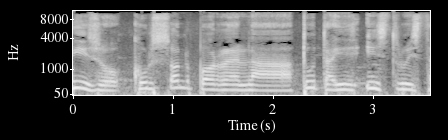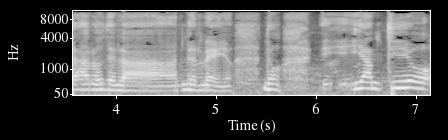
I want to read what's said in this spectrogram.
previso curson per la tutta istruistaro dell'erneio. No, iantio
